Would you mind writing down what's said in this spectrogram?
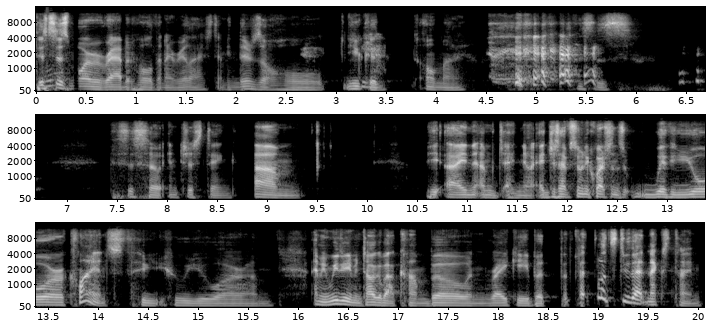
This is more of a rabbit hole than I realized. I mean, there's a whole you could yeah. oh my. this is this is so interesting. Um I, I'm, I know. I just have so many questions with your clients who, who you are. Um, I mean, we didn't even talk about kambo and Reiki, but, but let's do that next time.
